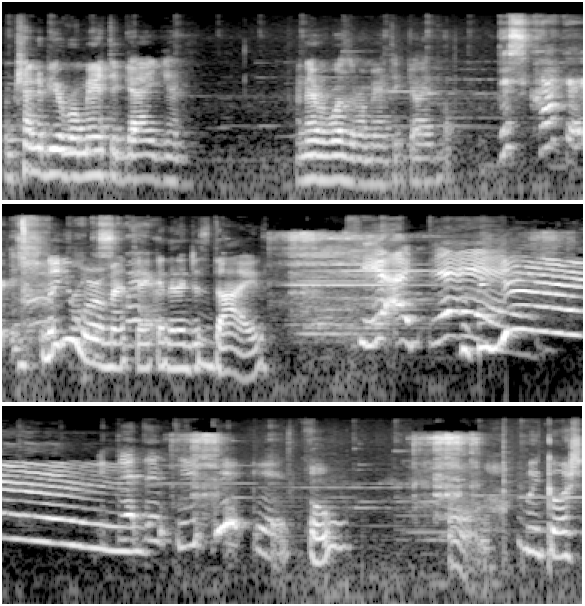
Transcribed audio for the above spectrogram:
I'm trying to be a romantic guy again. I never was a romantic guy. This cracker is No, you like were romantic square. and then it just died. See, I Yay! did. Get the ticket. Oh. oh. Oh my gosh.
